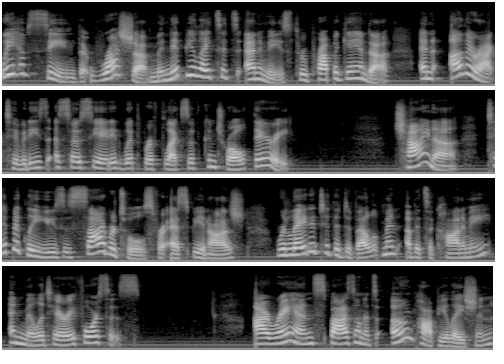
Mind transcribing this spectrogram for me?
We have seen that Russia manipulates its enemies through propaganda and other activities associated with reflexive control theory. China typically uses cyber tools for espionage related to the development of its economy and military forces. Iran spies on its own population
